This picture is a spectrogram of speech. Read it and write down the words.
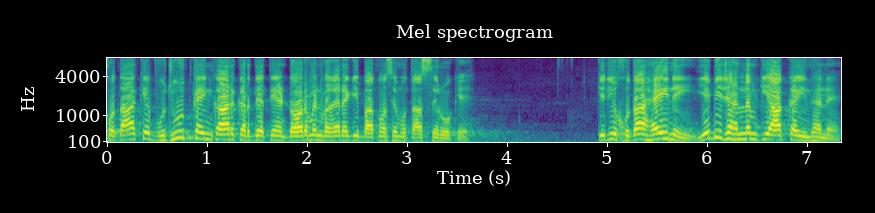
خدا کے وجود کا انکار کر دیتے ہیں، ڈورمن وغیرہ کی باتوں سے متاثر ہو کے، کہ جی خدا ہے ہی نہیں، یہ بھی جہنم کی آگ کا ایندھن ہے۔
